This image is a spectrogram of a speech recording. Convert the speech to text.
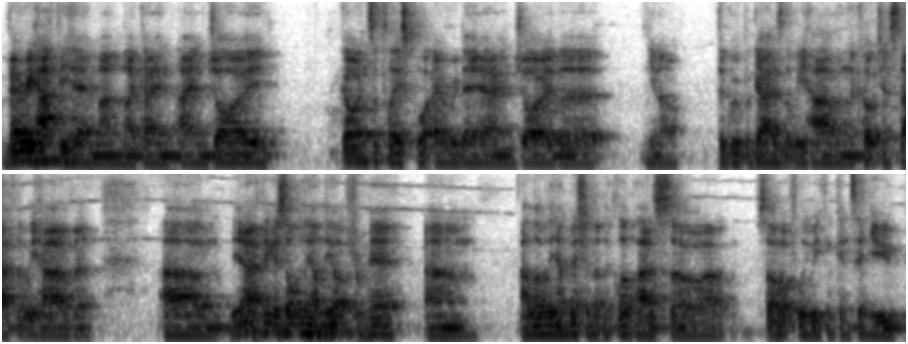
very happy here, man. Like I I enjoy going to play sport every day. I enjoy the you know the group of guys that we have and the coaching staff that we have. And um, yeah, I think it's only on the up from here. Um, I love the ambition that the club has. So, uh, so hopefully we can continue,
